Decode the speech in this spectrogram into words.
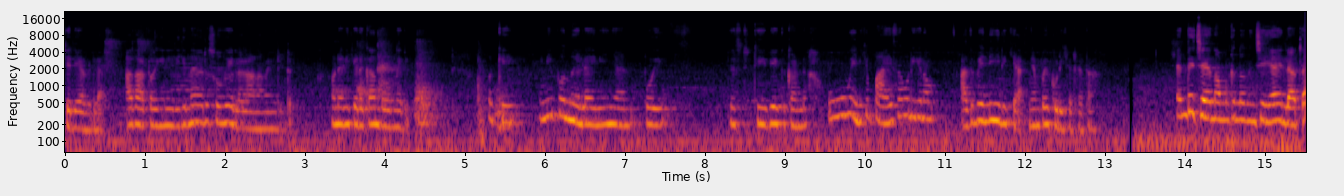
ശരിയാവില്ല. അതാട്ടോ ഇങ്ങനെ ഇരിക്കുന്ന. ഒരു സുഖമില്ല കാണാൻ വേണ്ടിയിട്ട് അതുകൊണ്ട് എനിക്ക് എടുക്കാൻ തോന്നില്ല ഓക്കെ ഇനിയിപ്പോൾ ഒന്നുമില്ല ഇനി ഞാൻ പോയി ജസ്റ്റ് ടി വി ഒക്കെ കണ്ട്. ഓ എനിക്ക് പായസം കുടിക്കണം. അത് പെൻഡിങ് ഇരിക്കുക ഞാൻ പോയി കുടിക്കട്ടെ കേട്ടാ എന്താ ചെയ്യാൻ നമുക്കിന്നൊന്നും ചെയ്യാനില്ലാത്ത?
